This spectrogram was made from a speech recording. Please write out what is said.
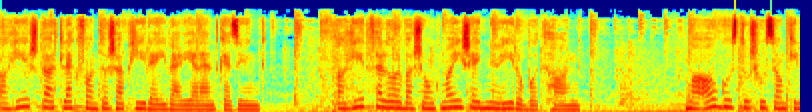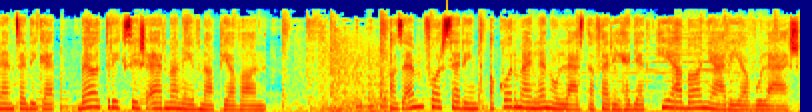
A hírstart legfontosabb híreivel jelentkezünk. A hírfelolvasónk ma is egy női robothang. Ma augusztus 29-e, Beatrix és Erna névnapja van. Az M4 szerint a kormány lenullázta Ferihegyet, hiába a nyári javulás.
